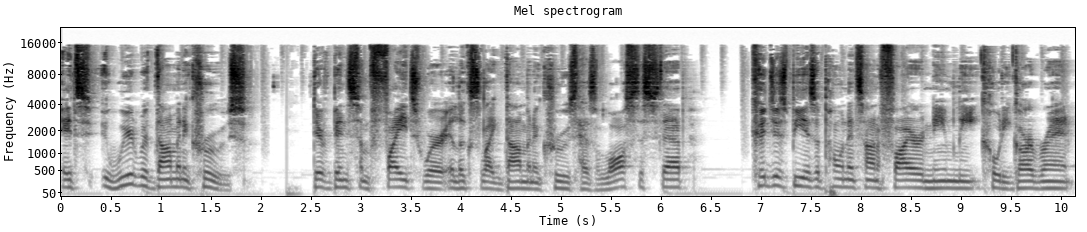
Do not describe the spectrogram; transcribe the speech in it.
It's weird with Dominick Cruz. There have been some fights where it looks like Dominick Cruz has lost a step. Could just be his opponents on fire, namely Cody Garbrandt.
